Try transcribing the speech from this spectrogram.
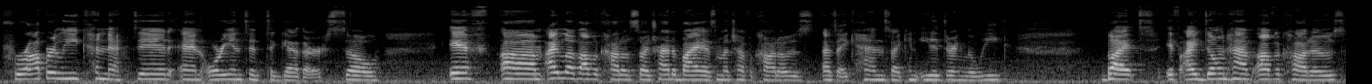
properly connected and oriented together. So if um, I love avocados, so I try to buy as much avocados as I can so I can eat it during the week. But if I don't have avocados,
